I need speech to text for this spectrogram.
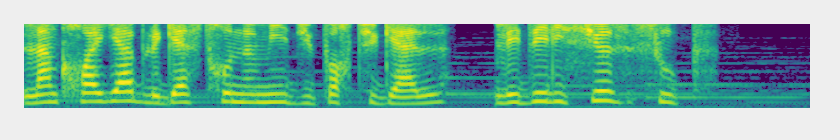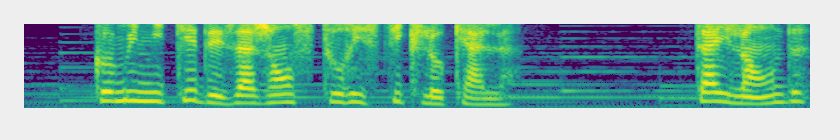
L'incroyable gastronomie du Portugal, les délicieuses soupes. Communiquer des agences touristiques locales. Thaïlande,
